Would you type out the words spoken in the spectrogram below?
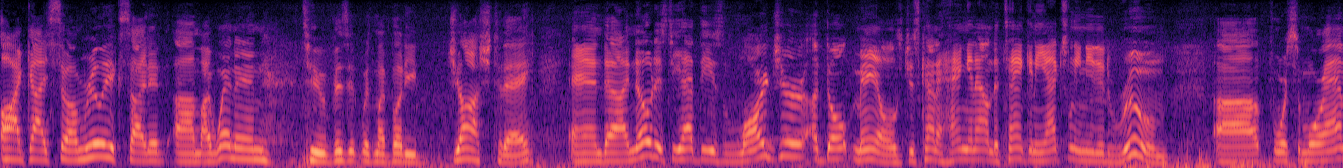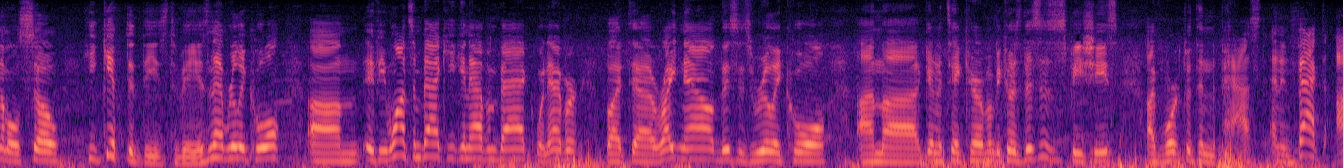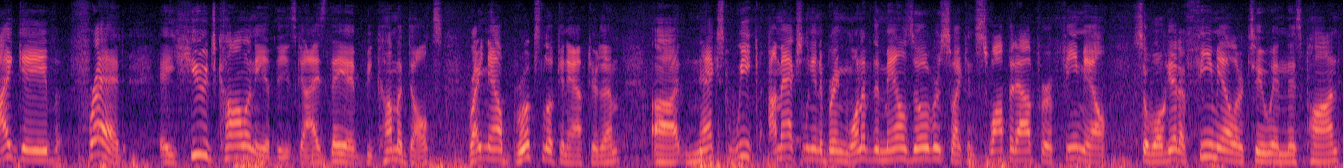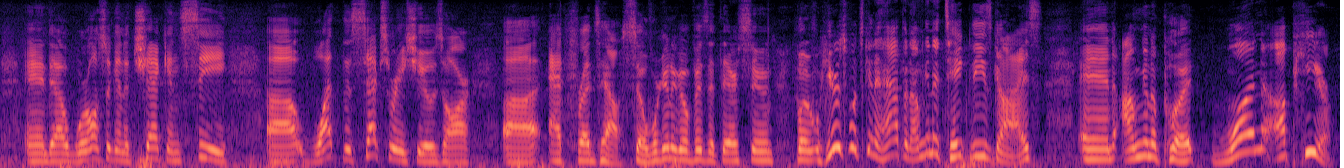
All right guys, so I'm really excited. Um, I went in to visit with my buddy Josh today and uh, I noticed he had these larger adult males just kind of hanging out in the tank and he actually needed room uh, for some more animals so he gifted these to me. Isn't that really cool? Um, if he wants them back he can have them back whenever but uh, right now this is really cool. I'm uh, gonna take care of them because this is a species I've worked with in the past. And in fact I gave Fred a huge colony of these guys. They have become adults. Right now Brooke's looking after them. Uh, next week I'm actually gonna bring one of the males over so I can swap it out for a female. So we'll get a female or two in this pond. And uh, we're also gonna check and see uh, what the sex ratios are uh, at Fred's house. So we're gonna go visit there soon. But here's what's gonna happen. I'm gonna take these guys and I'm gonna put one up here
